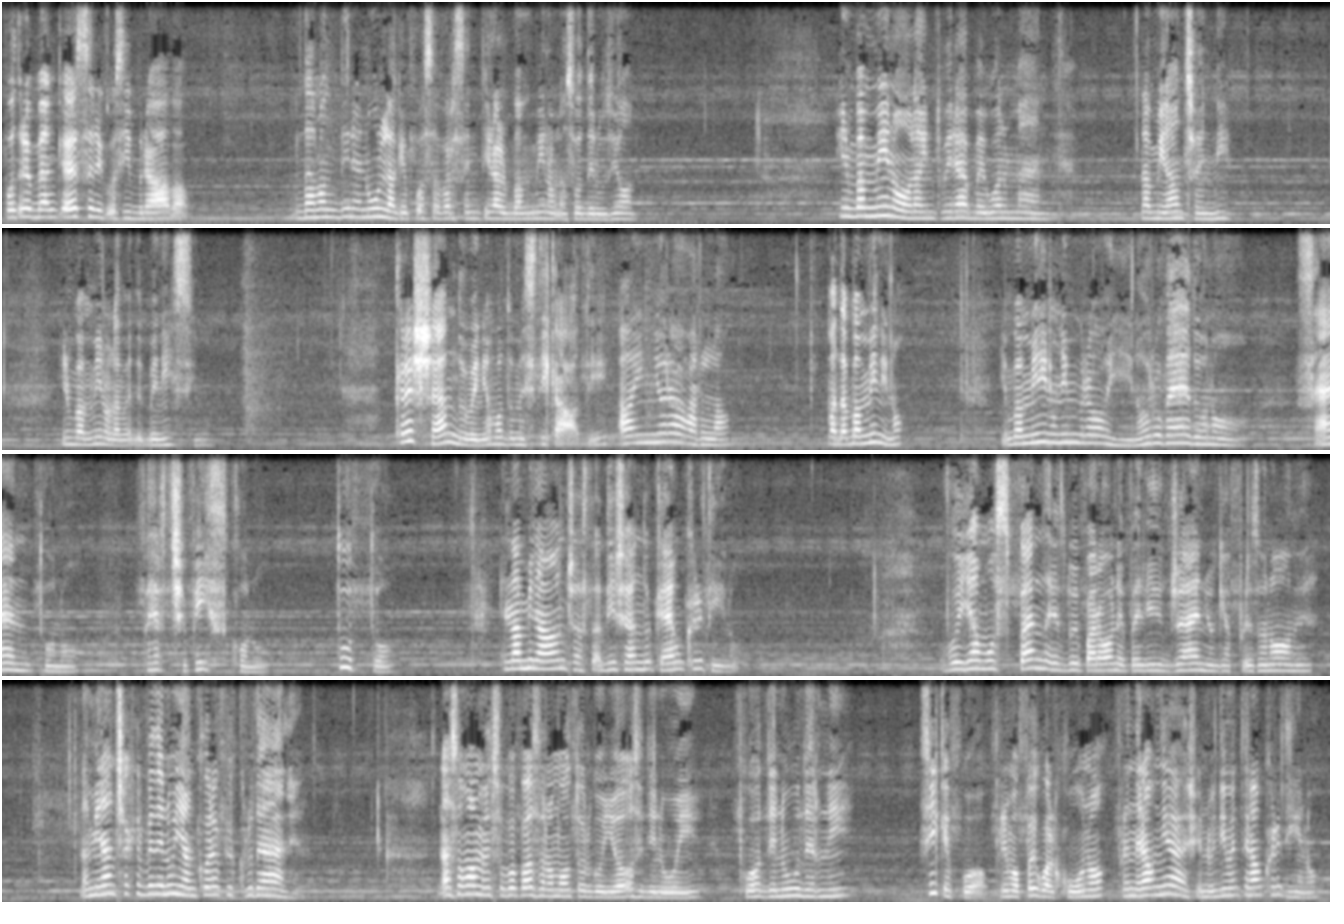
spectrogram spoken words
Potrebbe anche essere così brava da non dire nulla che possa far sentire al bambino la sua delusione. Il bambino la intuirebbe ugualmente. La bilancia è lì. Il bambino la vede benissimo. Crescendo veniamo addomesticati a ignorarla, ma da bambini no. I bambini non imbrogli, loro vedono, sentono, percepiscono tutto e la bilancia sta dicendo che è un cretino. Vogliamo spendere due parole per il genio che ha preso nome? La bilancia che vede lui è ancora più crudele. La sua mamma e il suo papà sono molto orgogliosi di lui. Può deluderli? Sì che può, prima o poi qualcuno prenderà un 10 e lui diventerà un cretino.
